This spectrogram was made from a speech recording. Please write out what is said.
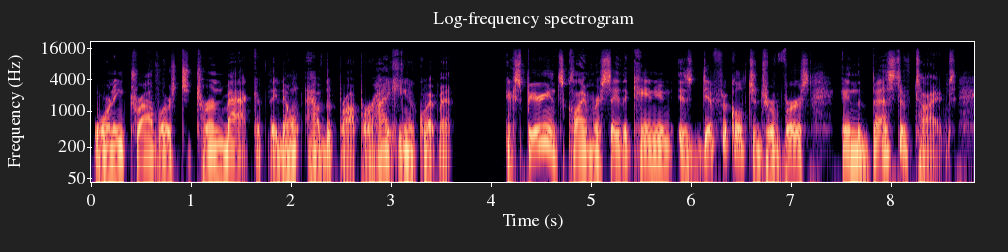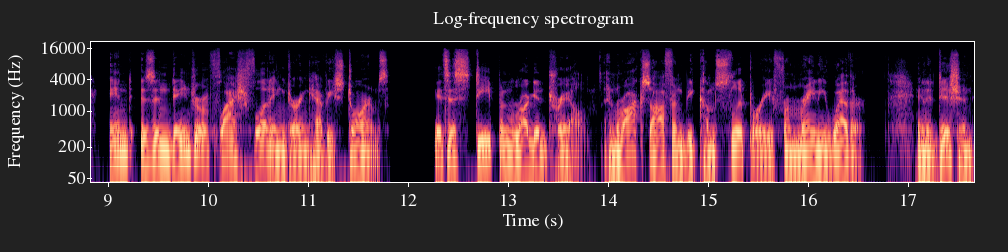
warning travelers to turn back if they don't have the proper hiking equipment. Experienced climbers say the canyon is difficult to traverse in the best of times and is in danger of flash flooding during heavy storms. It's a steep and rugged trail, and rocks often become slippery from rainy weather. In addition,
